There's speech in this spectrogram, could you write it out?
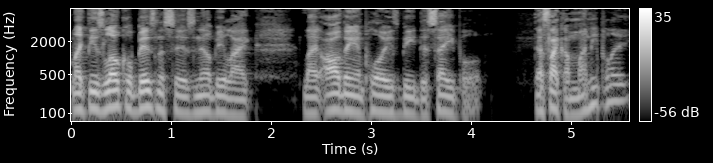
like these local businesses, and they'll be like, like all the employees be disabled. That's like a money play.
